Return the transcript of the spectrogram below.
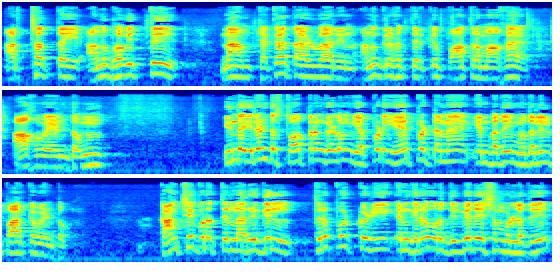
அர்த்தத்தை அனுபவித்து நாம் சக்கரத்தாழ்வாரின் அனுகிரகத்திற்கு பாத்திரமாக ஆக வேண்டும். இந்த இரண்டு ஸ்தோத்திரங்களும் எப்படி ஏற்பட்டன என்பதை முதலில் பார்க்க வேண்டும். காஞ்சிபுரத்தில் அருகில் திருப்புட்குழி என்கிற ஒரு திவ்ய தேசம் உள்ளது.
